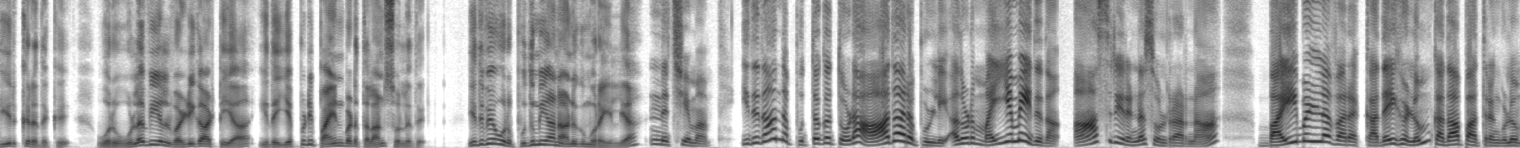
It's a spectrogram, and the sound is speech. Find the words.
தீர்க்கிறதுக்கு ஒரு உளவியல் வழிகாட்டியா இதை எப்படி பயன்படுத்தலாம்னு சொல்லுது. இதுவே ஒரு புதுமையான அணுகுமுறை இல்லையா? நிச்சயமா. இதுதான் அந்த புத்தகத்தோட ஆதார புள்ளி. அதோட மையமே இதுதான். ஆசிரியர் என்ன சொல்றாருன்னா பைபிள்ல வர கதைகளும் கதாபாத்திரங்களும்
